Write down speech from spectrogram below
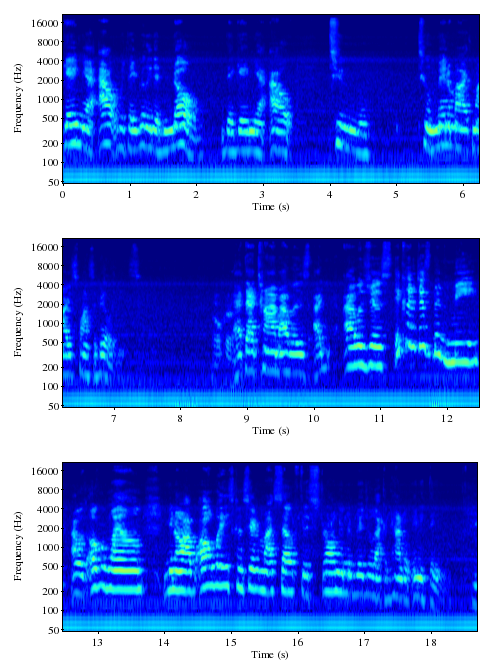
gave me an out, which they really didn't know. They gave me an out to, to minimize my responsibilities Okay. at that time I was I I was just it could have just been me. I was overwhelmed. You know, I've always considered myself this strong individual that can handle anything. Mhm.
